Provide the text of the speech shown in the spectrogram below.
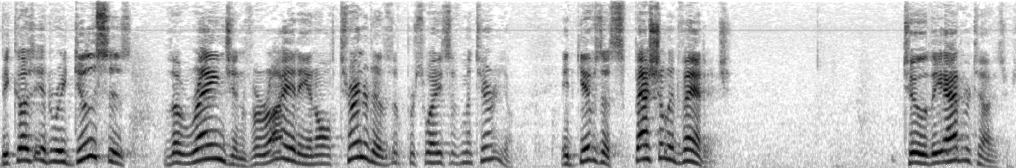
Because it reduces the range and variety and alternatives of persuasive material. It gives a special advantage to the advertisers.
